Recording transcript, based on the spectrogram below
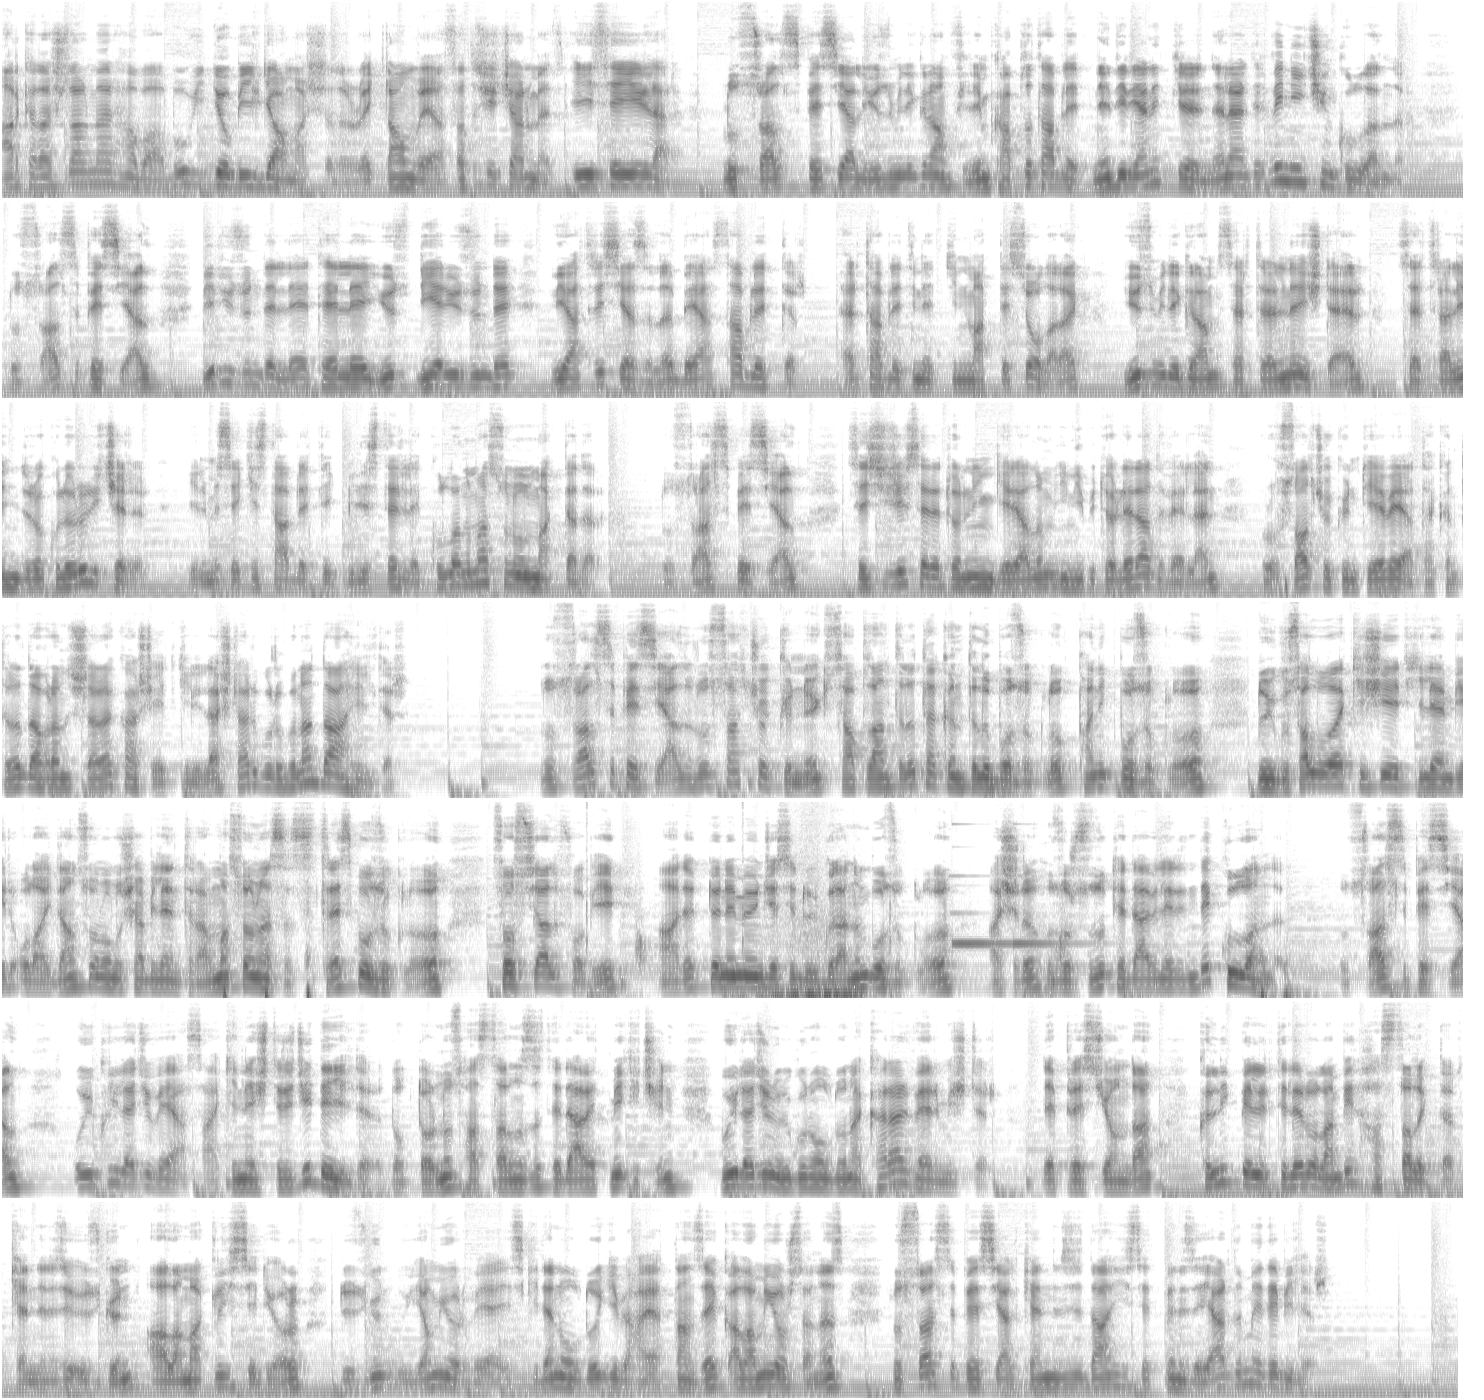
Arkadaşlar merhaba. Bu video bilgi amaçlıdır. Reklam veya satış içermez. İyi seyirler. Lustral Special 100 mg film kaplı tablet nedir yan etkileri nelerdir ve niçin kullanılır? Lustral Special bir yüzünde LTL 100, diğer yüzünde Viatris yazılı beyaz tablettir. Her tabletin etkin maddesi olarak 100 mg sertraline eşdeğer sertralin hidroklorür içerir. 28 tabletlik blister ile kullanıma sunulmaktadır. Lustral Special, seçici serotonin geri alım inhibitörleri adı verilen ruhsal çöküntüye veya takıntılı davranışlara karşı etkili ilaçlar grubuna dahildir. Lustral Special, ruhsal çökkünlük, saplantılı takıntılı bozukluk, panik bozukluğu, duygusal olarak kişiyi etkileyen bir olaydan sonra oluşabilen travma sonrası stres bozukluğu, sosyal fobi, adet dönemi öncesi duygulanım bozukluğu, aşırı huzursuzluk tedavilerinde kullanılır. Lustral Special, uyku ilacı veya sakinleştirici değildir. Doktorunuz hastalığınızı tedavi etmek için bu ilacın uygun olduğuna karar vermiştir. Depresyonda klinik belirtileri olan bir hastalıktır. Kendinizi üzgün, ağlamaklı hissediyor, düzgün uyuyamıyor veya eskiden olduğu gibi hayattan zevk alamıyorsanız Lustral Special kendinizi daha hissetmenize yardım edebilir.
